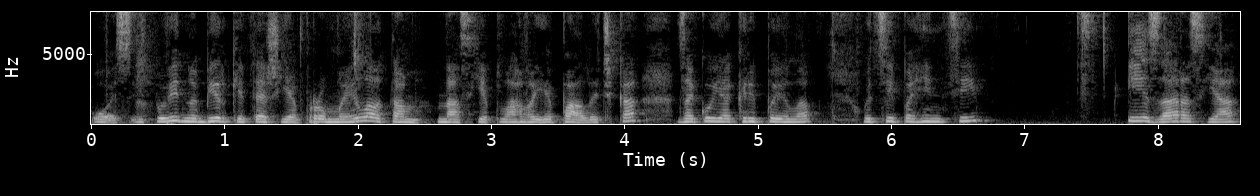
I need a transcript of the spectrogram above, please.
Ось, Відповідно, бірки теж я промила. Там в нас є плаває паличка, за яку я кріпила оці пагінці. І зараз я.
